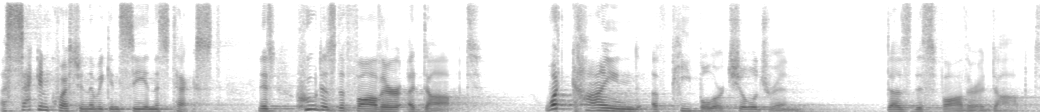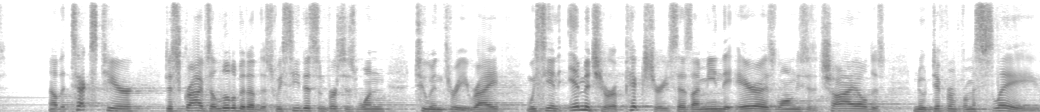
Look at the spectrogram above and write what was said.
A second question that we can see in this text is who does the Father adopt? What kind of people or children does this Father adopt? Now, the text here describes a little bit of this. We see this in verses 1, 2, and 3, right? We see an image here, a picture. He says, I mean, the heir, as long as he's a child, is no different from a slave.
